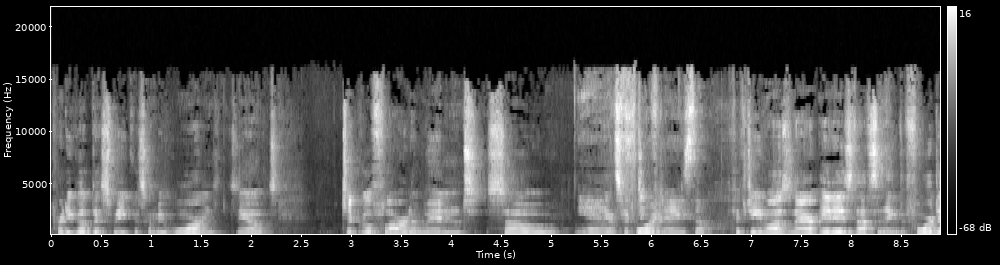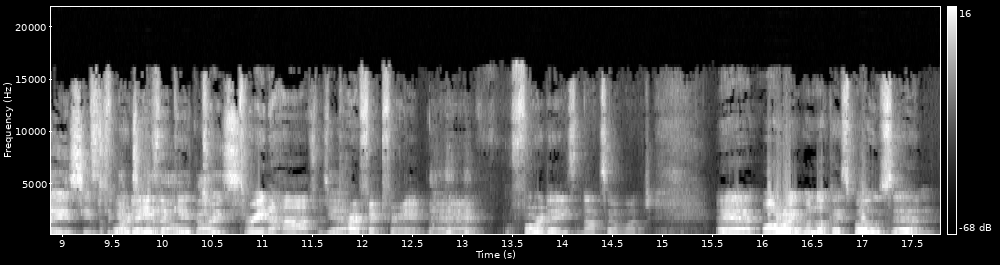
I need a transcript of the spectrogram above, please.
pretty good this week. It's gonna be warm. You know, it's typical Florida wind. So yeah, you know, it's 50 four days though. Fifteen miles an hour. It is. That's the thing. The four days seems to four get days to the old get three, three and a half is Yeah. perfect for him. Uh, four days, not so much. Uh, all right. Well, look, I suppose um,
